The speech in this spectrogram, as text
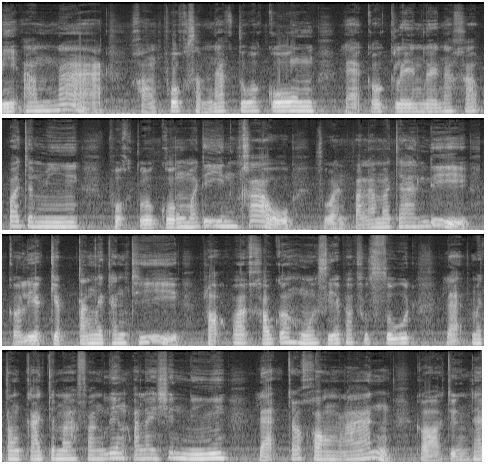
มีอำนาจของพวกสำนักตัวโกง และก็เกรงเลยนะครับ ว่าจะมีพวกตัวโกงมาได้ยินเข้า ส่วนปรมาจารย์ลี่ก็เรียกเก็บตังค์ในทันที เพราะว่าเขาก็หัวเสียแบบสุดๆ และไม่ต้องการจะมาฟังเรื่องอะไรเช่นนี้ และเจ้าของร้านก็จึงได้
